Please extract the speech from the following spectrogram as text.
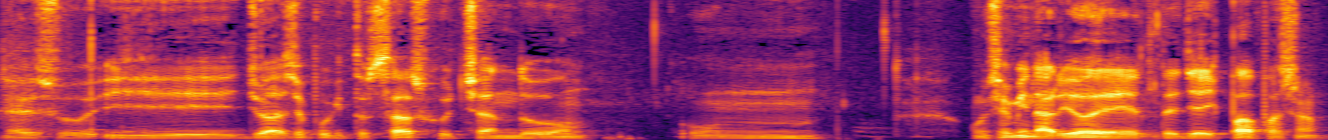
Eso y yo hace poquito estaba escuchando un, un seminario de, de Jay Papasan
